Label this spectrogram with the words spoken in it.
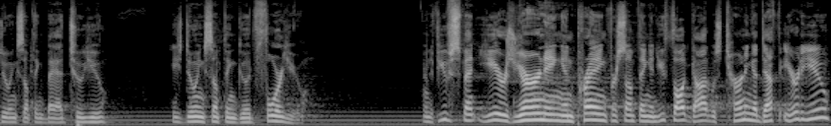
doing something bad to you, He's doing something good for you. And if you've spent years yearning and praying for something and you thought God was turning a deaf ear to you,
